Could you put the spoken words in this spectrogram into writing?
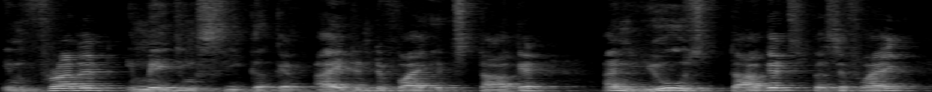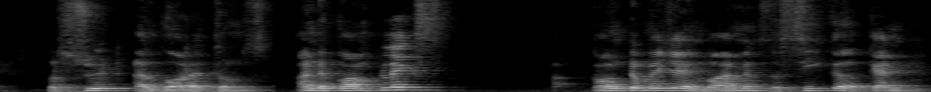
infrared imaging seeker can identify its target and use target specified pursuit algorithms. Under complex countermeasure environments, the seeker can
